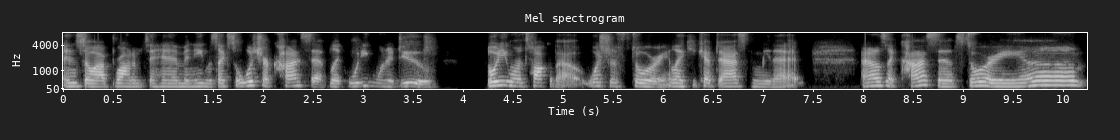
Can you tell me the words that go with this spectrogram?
And so I brought them to him and he was like, so what's your concept? Like, what do you want to do? What do you want to talk about? What's your story? Like he kept asking me that. And I was like, concept story. Um,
